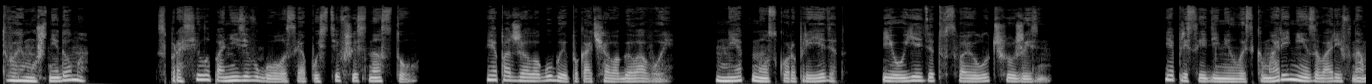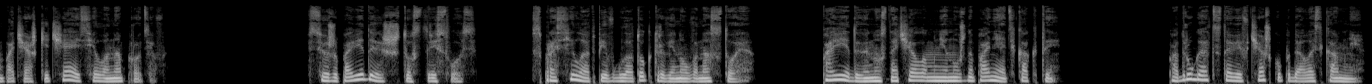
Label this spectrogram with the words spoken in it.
«Твой муж не дома?» — спросила, понизив голос и опустившись на стул. Я поджала губы и покачала головой. «Нет, но скоро приедет и уедет в свою лучшую жизнь». Я присоединилась к Марине и, заварив нам по чашке чая, села напротив. «Всё же поведаешь, что стряслось?» — спросила, отпив глоток травяного настоя. «Поведаю, но сначала мне нужно понять, как ты. Подруга, отставив чашку, подалась ко мне.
